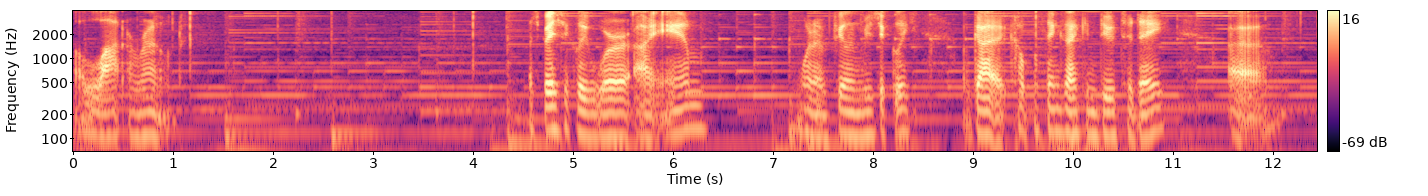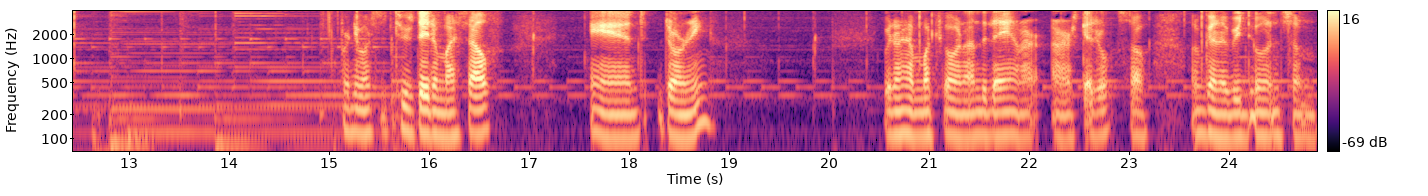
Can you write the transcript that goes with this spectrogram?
A lot around. That's basically where I am when I'm feeling musically. I've got a couple things I can do today. Uh, pretty much a Tuesday to myself and during. We don't have much going on today on our, on our schedule, so I'm going to be doing some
